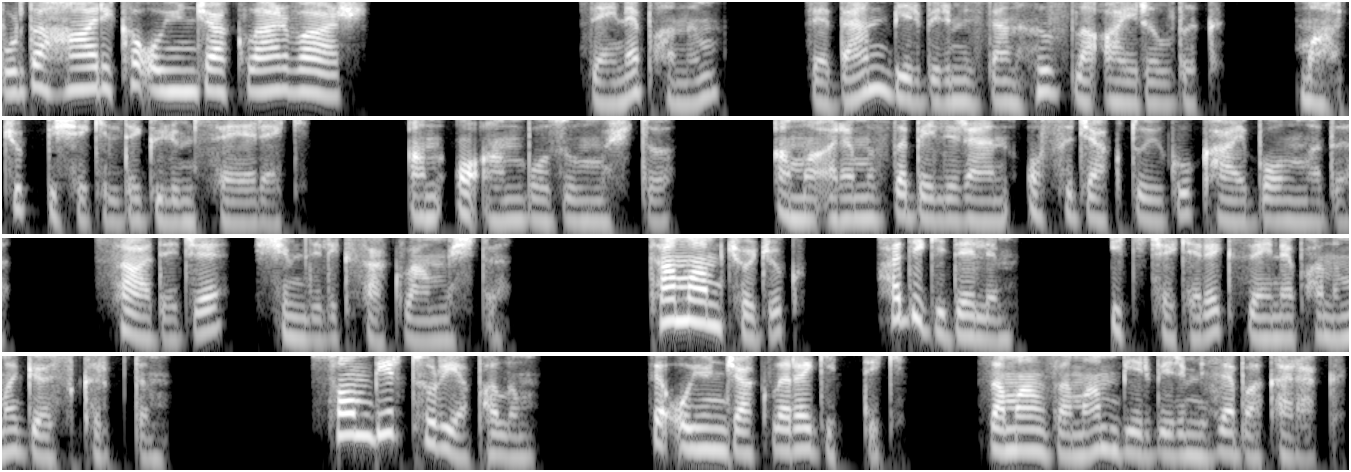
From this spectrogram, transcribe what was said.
burada harika oyuncaklar var. Zeynep Hanım ve ben birbirimizden hızla ayrıldık, mahcup bir şekilde gülümseyerek. An o an bozulmuştu. Ama aramızda beliren o sıcak duygu kaybolmadı. Sadece şimdilik saklanmıştı. Tamam çocuk, hadi gidelim. İç çekerek Zeynep Hanım'a göz kırptım. Son bir tur yapalım. Ve oyuncaklara gittik. Zaman zaman birbirimize bakarak.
